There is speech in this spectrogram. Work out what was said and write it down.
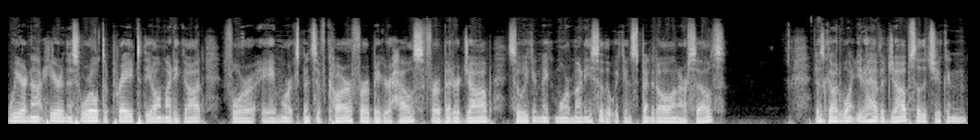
we are not here in this world to pray to the Almighty God for a more expensive car, for a bigger house, for a better job, so we can make more money so that we can spend it all on ourselves. Does God want you to have a job so that you can,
